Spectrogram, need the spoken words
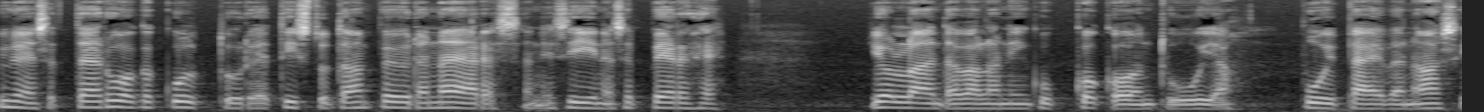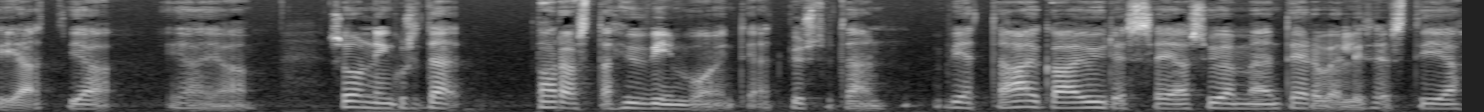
yleensä tämä ruokakulttuuri, että istutaan pöydän ääressä, niin siinä se perhe jollain tavalla niin kuin kokoontuu ja puipäivän asiat ja, ja, ja se on niin kuin sitä parasta hyvinvointia, että pystytään viettämään aikaa yhdessä ja syömään terveellisesti ja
